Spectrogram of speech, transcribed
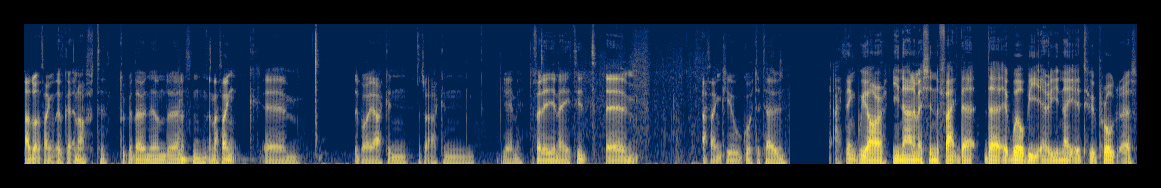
I don't think they've got enough to, to go down there and do anything. And I think um, the boy Akin is it Akin Yemi for the United. Um, I think he'll go to town. I think we are unanimous in the fact that, that it will be Ayr United who progress.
